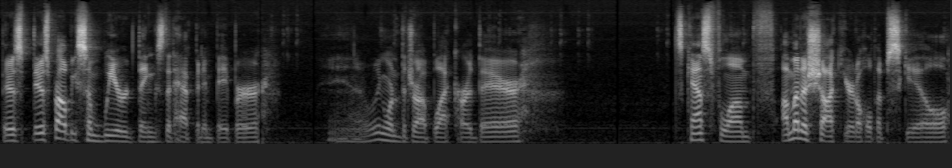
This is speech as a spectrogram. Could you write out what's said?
There's there's probably some weird things that happen in paper. Yeah, I really wanted to draw a black card there. Let's cast Flumph. I'm going to Shock here to hold up skill.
